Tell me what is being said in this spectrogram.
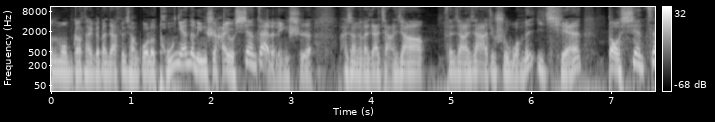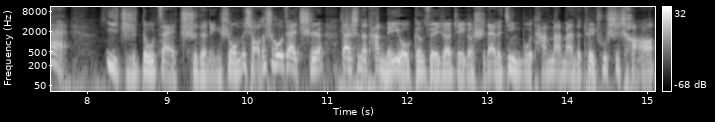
那么我们刚才跟大家分享过了童年的零食，还有现在的零食，还想给大家讲一讲，分享一下，就是我们以前到现在一直都在吃的零食。我们小的时候在吃，但是呢，它没有跟随着这个时代的进步，它慢慢的退出市场。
